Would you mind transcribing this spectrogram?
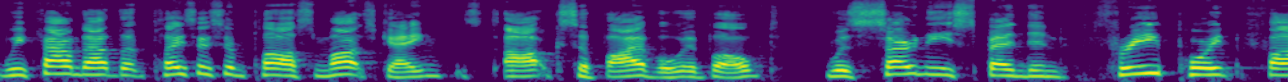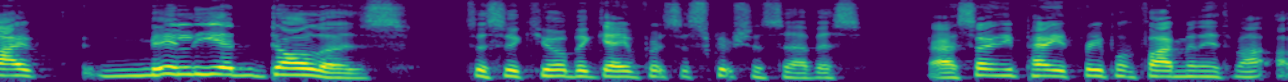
we found out that PlayStation Plus March game, Ark Survival Evolved, was Sony spending $3.5 million to secure the game for its subscription service. Uh, Sony paid 3.5 million to uh,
